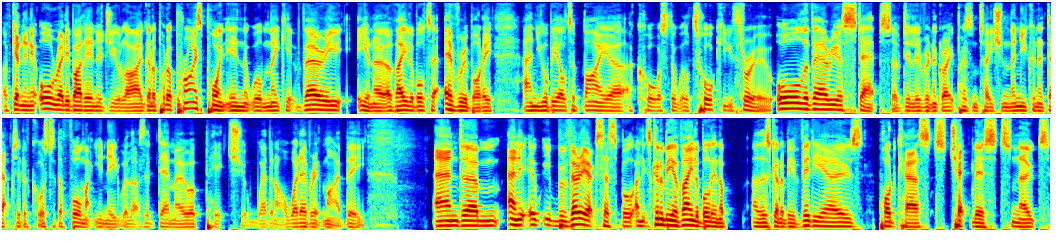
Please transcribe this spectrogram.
of getting it all ready by the end of July. I'm going to put a price point in that will make it very, you know, available to everybody, and you'll be able to buy a, a, course that will talk you through all the various steps of delivering a great presentation. Then you can adapt it, of course, to the format you need, whether that's a demo, a pitch, a webinar, whatever it might be. And um, and it, it, will be very accessible, and it's going to be available in a. Uh, there's going to be videos, podcasts, checklists, notes,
